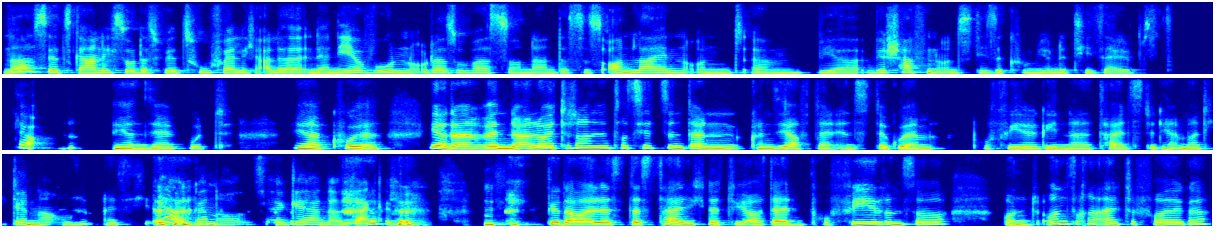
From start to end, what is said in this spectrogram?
ne, ist jetzt gar nicht so, dass wir zufällig alle in der Nähe wohnen oder sowas, sondern das ist online und ähm, wir, wir schaffen uns diese Community selbst. Ja. Ja, sehr gut. Ja, cool. Ja, dann, wenn da Leute daran interessiert sind, dann können sie auf dein Instagram-Profil gehen, da teilst du dir immer die Genau. Dinge, ich, ja, genau, sehr gerne. Danke dir. genau, alles, das teile ich natürlich auch dein Profil und so und unsere alte Folge.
